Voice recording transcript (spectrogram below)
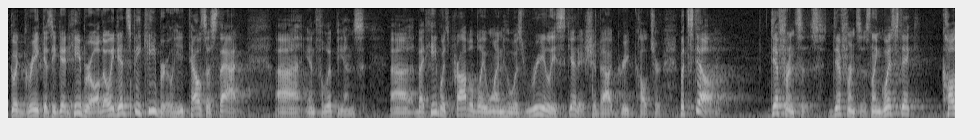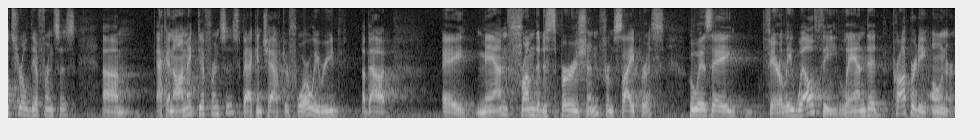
good Greek as he did Hebrew, although he did speak Hebrew. He tells us that uh, in Philippians. Uh, but he was probably one who was really skittish about Greek culture. But still, differences, differences, linguistic, cultural differences. Um, economic differences. Back in chapter 4, we read about a man from the dispersion from Cyprus who is a fairly wealthy landed property owner.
